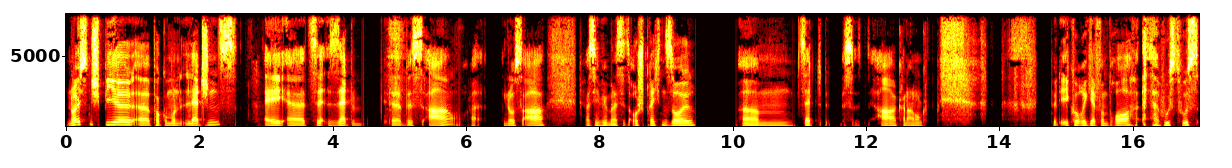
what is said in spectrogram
neuesten Spiel, äh, Pokémon Legends A, äh, Z, Z äh, bis A oder minus A. Ich weiß nicht, wie man das jetzt aussprechen soll. Ähm, Z bis A, keine Ahnung. Wird eh korrigiert von Bro. hust, hust.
